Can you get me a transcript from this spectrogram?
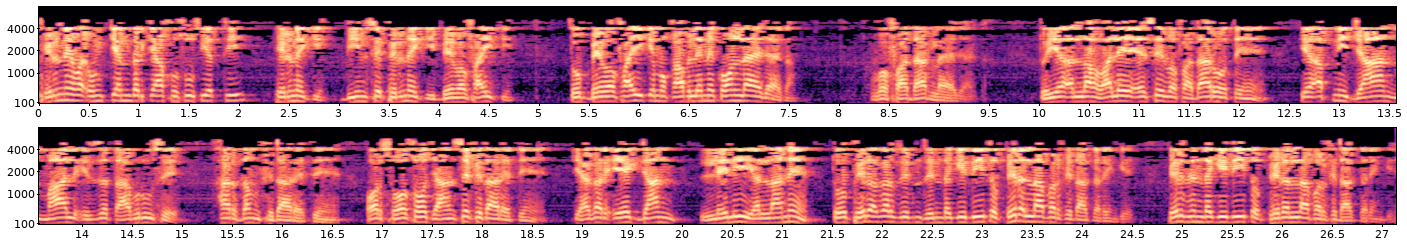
پھرنے ان کے اندر کیا خصوصیت تھی؟ پھرنے کی، دین سے پھرنے کی، بے وفائی کی۔ تو بے وفائی کے مقابلے میں کون لایا جائے گا؟ وفادار لایا جائے گا۔ تو یہ اللہ والے ایسے وفادار ہوتے ہیں کہ اپنی جان، مال، عزت، آبرو سے ہر دم فدا رہتے ہیں اور سو سو جان سے فدا رہتے ہیں کہ اگر ایک جان لے لی اللہ نے تو پھر اگر زندگی دی تو پھر اللہ پر فدا کریں گے۔ پھر زندگی دی تو پھر اللہ پر فدا کریں گے۔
